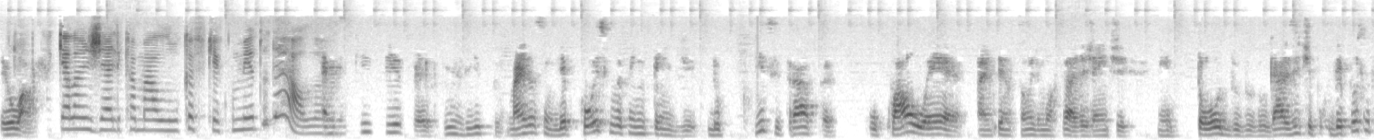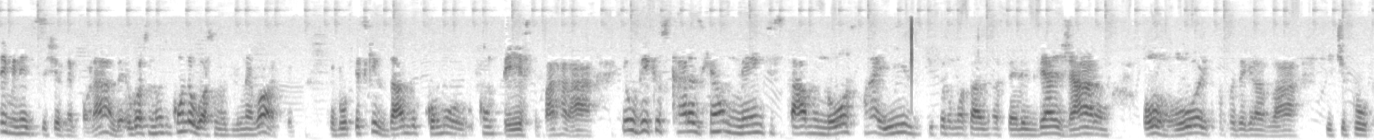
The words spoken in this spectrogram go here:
eu acho. Aquela Angélica maluca, fiquei com medo dela. É esquisito, é esquisito. Mas assim, depois que você entende do que se trata, o qual é a intenção de mostrar a gente em todos os lugares, e tipo, depois que eu terminei de assistir a temporada, eu gosto muito, quando eu gosto muito do negócio, eu vou pesquisando como contexto, parará. Eu vi que os caras realmente estavam nos países que foram mostrados na série, eles viajaram horrores para poder gravar. E, tipo,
